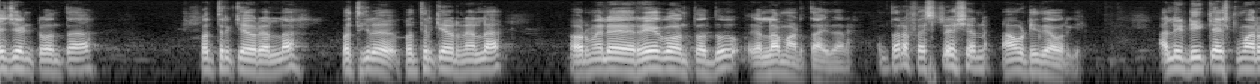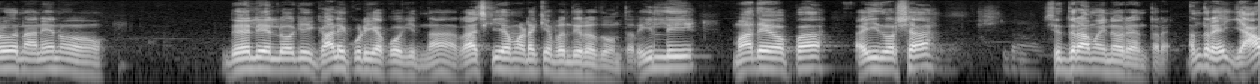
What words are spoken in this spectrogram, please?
ಏಜೆಂಟು ಅಂತ ಪತ್ರಿಕೆಯವರೆಲ್ಲ, ಪತ್ರಿಕೆ, ಪತ್ರಿಕೆಯವ್ರನ್ನೆಲ್ಲ ಅವ್ರ ಮೇಲೆ ರೇಗೋ ಅಂಥದ್ದು ಎಲ್ಲ ಮಾಡ್ತಾ ಇದ್ದಾರೆ. ಒಂಥರ ಫೆಸ್ಟ್ರೇಷನ್ ಆಗ್ಬಿಟ್ಟಿದೆ ಅವ್ರಿಗೆ. ಅಲ್ಲಿ ಡಿ ಕೆ ಶಿವಕುಮಾರು ನಾನೇನು ದೆಹಲಿಯಲ್ಲಿ ಹೋಗಿ ಗಾಳಿ ಕುಡಿಯಕ್ಕೆ ಹೋಗಿದ್ನ? ರಾಜಕೀಯ ಮಾಡೋಕ್ಕೆ ಬಂದಿರೋದು ಅಂತಾರೆ. ಇಲ್ಲಿ ಮಾದೇವಪ್ಪ ಐದು ವರ್ಷ ಸಿದ್ದರಾಮಯ್ಯನವರೇ ಅಂತಾರೆ. ಅಂದರೆ ಯಾವ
